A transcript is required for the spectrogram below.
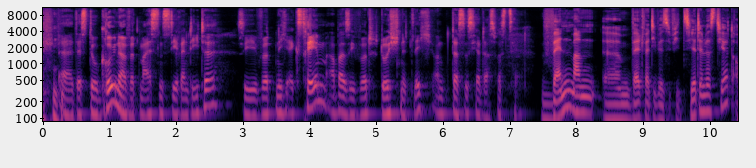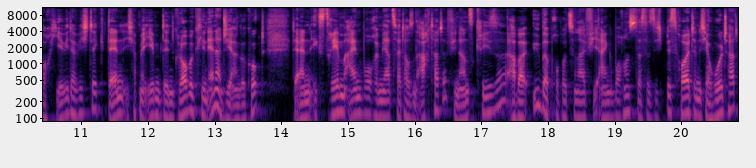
äh, desto grüner wird meistens die Rendite. Sie wird nicht extrem, aber sie wird durchschnittlich und das ist ja das, was zählt. Wenn man ähm, weltweit diversifiziert investiert, auch hier wieder wichtig, denn ich habe mir eben den Global Clean Energy angeguckt, der einen extremen Einbruch im Jahr 2008 hatte, Finanzkrise, aber überproportional viel eingebrochen ist, dass er sich bis heute nicht erholt hat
